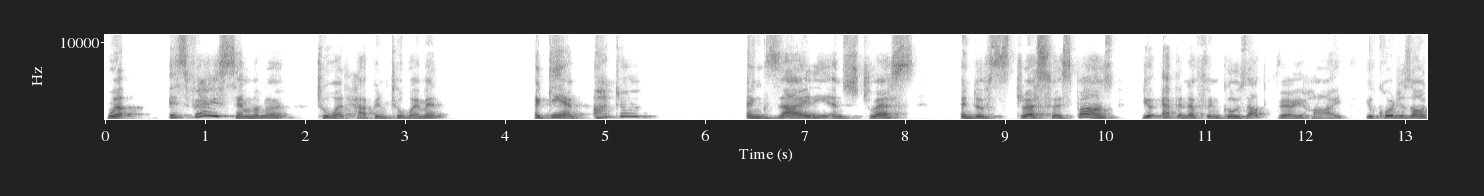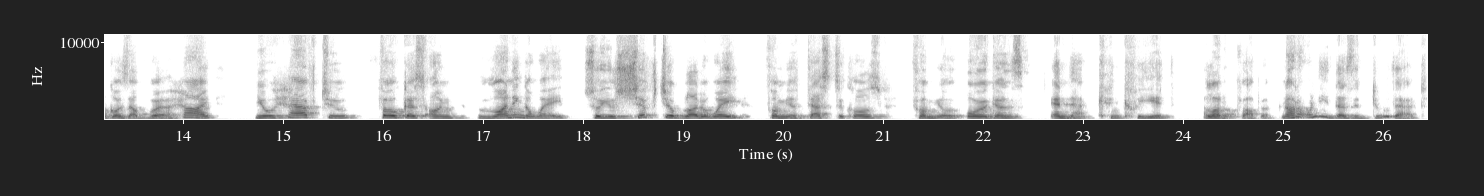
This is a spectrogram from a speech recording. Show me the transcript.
Well, it's very similar to what happened to women. Again, under anxiety and stress and the stress response, your epinephrine goes up very high, your cortisol goes up very high. You have to focus on running away. So you shift your blood away from your testicles, from your organs, and that can create a lot of problem. Not only does it do that,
